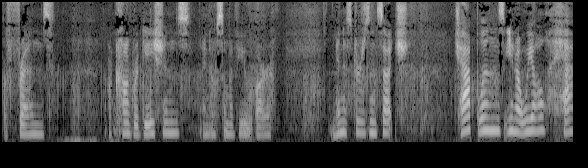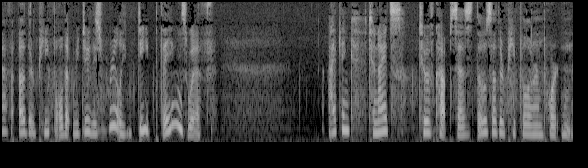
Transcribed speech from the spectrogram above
our friends, our congregations. I know some of you are ministers and such chaplains. You know, we all have other people that we do these really deep things with. I think tonight's Two of Cups says those other people are important.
